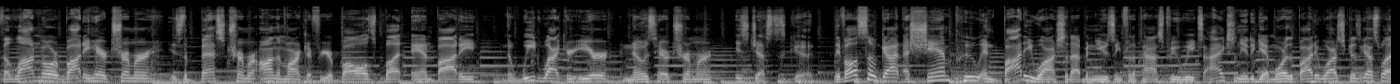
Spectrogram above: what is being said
The Lawnmower Body Hair Trimmer is the best trimmer on the market for your balls, butt, and body, and the Weed Whacker Ear and Nose Hair Trimmer is just as good. They've also got a shampoo and body wash that I've been using for the past few weeks. I actually need to get more of the body wash because guess what?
